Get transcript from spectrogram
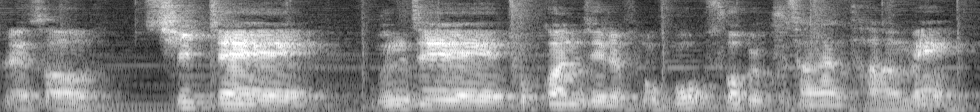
그래서 실제 문제 조건지를 보고 수업을 구상한 다음에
